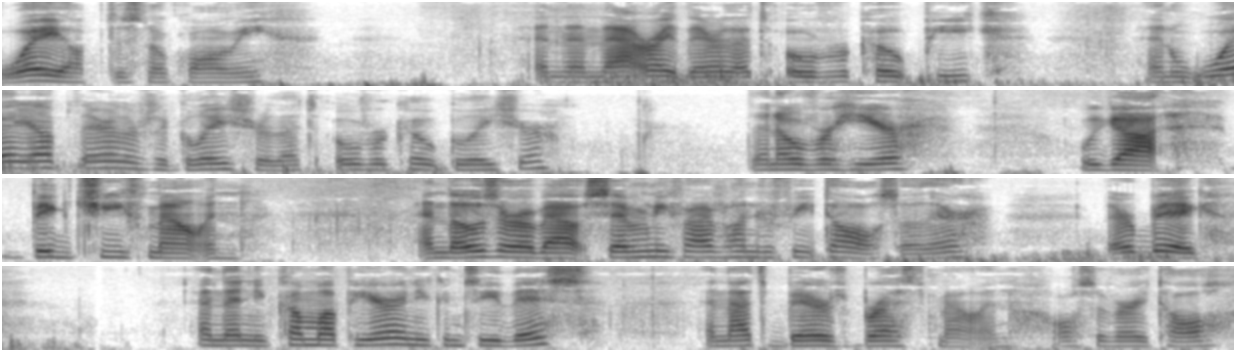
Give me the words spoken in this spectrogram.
Way up to Snoqualmie. And then that right there, that's Overcoat Peak. And way up there, there's a glacier. That's Overcoat Glacier. Then over here, we got Big Chief Mountain. And those are about 7,500 feet tall, so they're, they're big. And then you come up here and you can see this, and that's Bear's Breast Mountain, also very tall.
